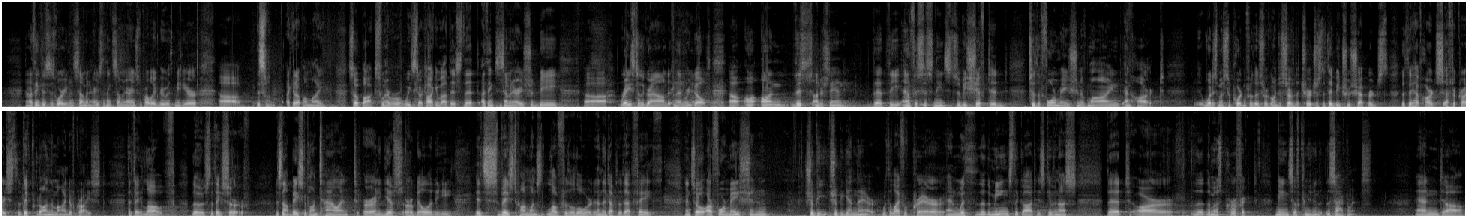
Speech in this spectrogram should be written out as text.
And I think this is where even seminaries, I think seminarians would probably agree with me here. Uh, this, I get up on my soapbox whenever we start talking about this, that I think seminaries should be uh, razed to the ground and then rebuilt uh, on, on this understanding that the emphasis needs to be shifted to the formation of mind and heart. What is most important for those who are going to serve the church is that they be true shepherds, that they have hearts after Christ, that they've put on the mind of Christ, that they love those that they serve. It's not based upon talent or any gifts or ability. It's based upon one's love for the Lord and the depth of that faith. And so our formation should, be, should begin there with the life of prayer and with the, the means that God has given us that are the, the most perfect means of communion, the sacraments. And, uh,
